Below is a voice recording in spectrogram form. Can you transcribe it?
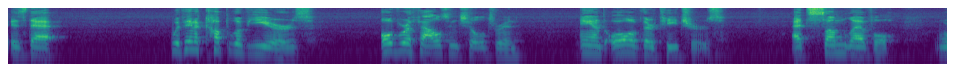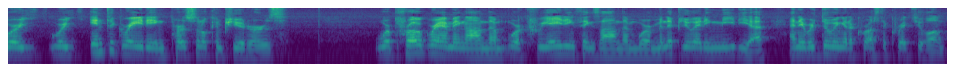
is that within a couple of years, over a thousand children and all of their teachers at some level were, were integrating personal computers, we're programming on them, we're creating things on them, we're manipulating media, and they were doing it across the curriculum.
